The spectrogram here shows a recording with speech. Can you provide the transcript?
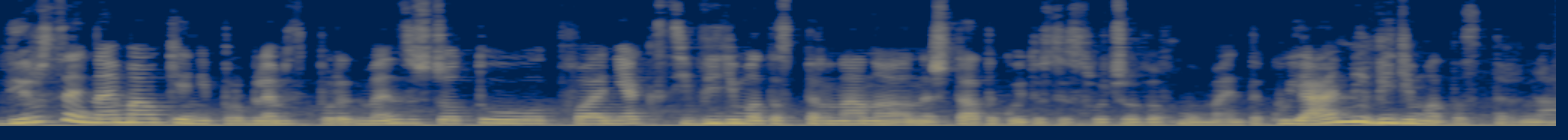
Вирусът е най-малкият ни проблем, според мен, защото това е някакси видимата страна на нещата, които се случват в момента. Коя е невидимата страна?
